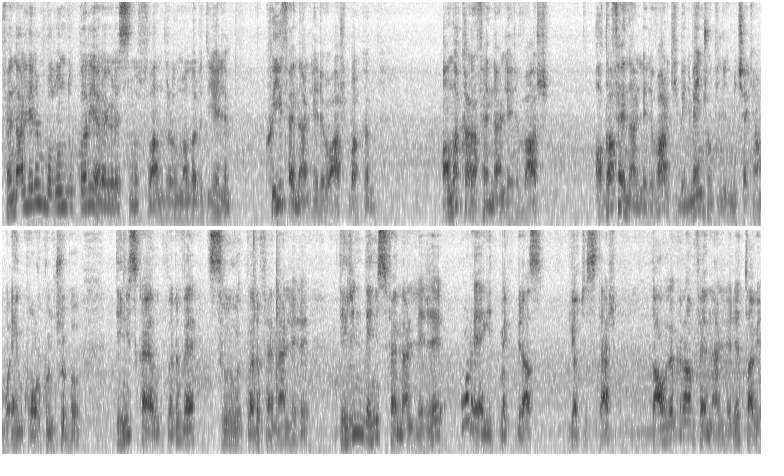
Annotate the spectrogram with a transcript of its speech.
Fenerlerin bulundukları yere göre sınıflandırılmaları diyelim. Kıyı fenerleri var bakın. Ana kara fenerleri var. Ada fenerleri var ki benim en çok ilgimi çeken bu, en korkunçu bu. Deniz kayalıkları ve sığlıkları fenerleri. Derin deniz fenerleri oraya gitmek biraz göt ister. Dalga kıran fenerleri tabi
